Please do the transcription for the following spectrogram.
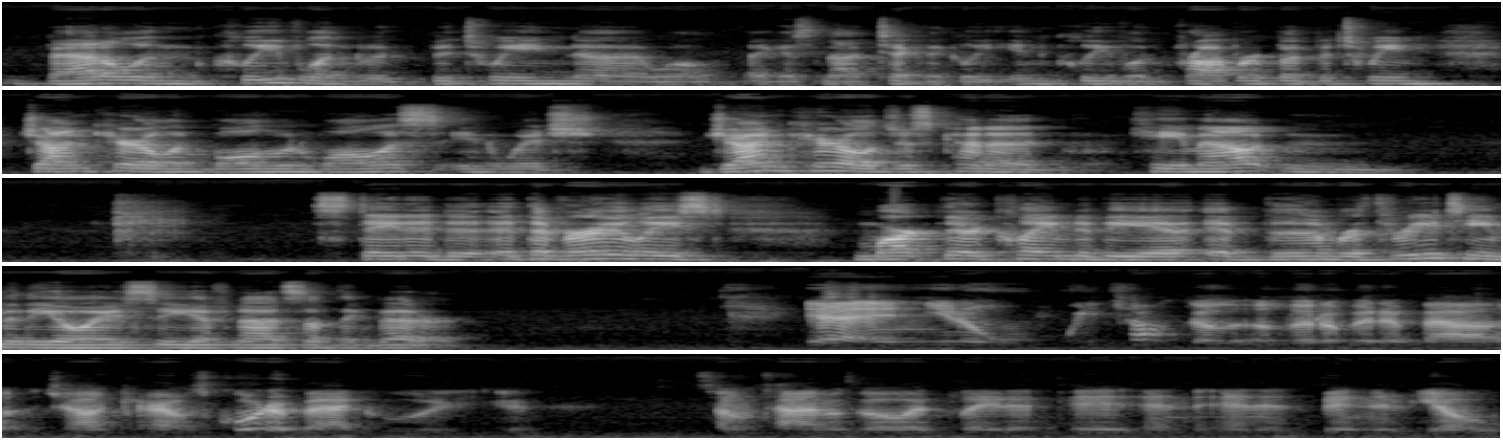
battle in Cleveland with, between, uh, well, I guess not technically in Cleveland proper, but between John Carroll and Baldwin Wallace, in which John Carroll just kind of came out and stated at the very least marked their claim to be a, a, the number three team in the OAC, if not something better. Yeah, and you know we talked a, a little bit about John Carroll's quarterback, who time ago had played at Pitt and and had been you know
